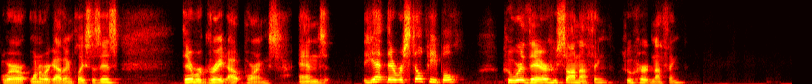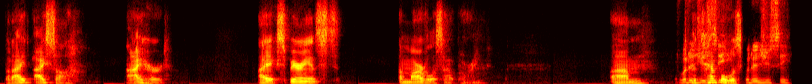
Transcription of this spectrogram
where one of our gathering places is, there were great outpourings. And Yet there were still people who were there who saw nothing, who heard nothing. But I, I saw, I heard, I experienced a marvelous outpouring. Um, what did the you temple see? Was, what did you see?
